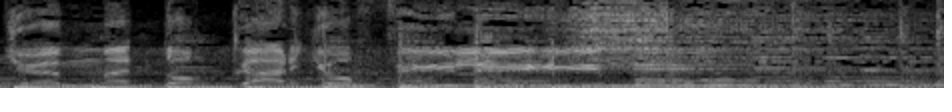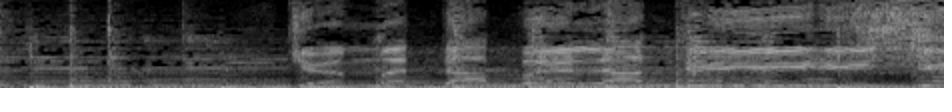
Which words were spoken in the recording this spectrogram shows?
Και με το κάριο φίλι μου Και με τα πελατική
